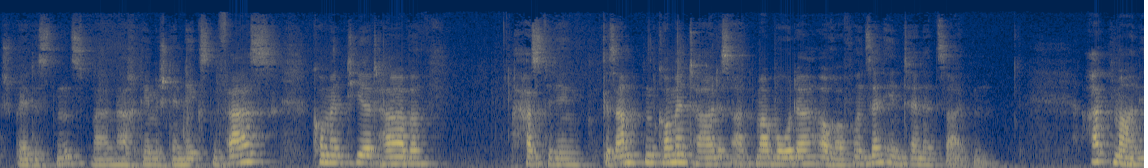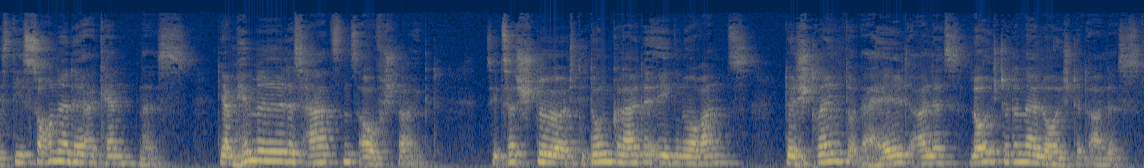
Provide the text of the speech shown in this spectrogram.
spätestens nachdem ich den nächsten Vers kommentiert habe, hast du den gesamten Kommentar des Atma Bodha auch auf unseren Internetseiten. Atman ist die Sonne der Erkenntnis, die am Himmel des Herzens aufsteigt. Sie zerstört die Dunkelheit der Ignoranz, durchdringt und erhält alles, leuchtet und erleuchtet alles.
